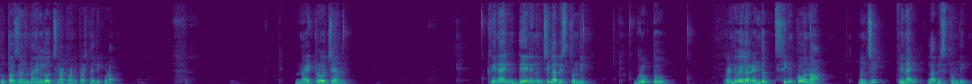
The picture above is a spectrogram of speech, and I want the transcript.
టూ థౌజండ్ నైన్లో వచ్చినటువంటి ప్రశ్న ఇది కూడా. నైట్రోజన్. క్వినైన్ దేని నుంచి లభిస్తుంది? గ్రూప్ టూ రెండు వేల రెండు సింకోనా నుంచి క్వినైన్ లభిస్తుంది.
